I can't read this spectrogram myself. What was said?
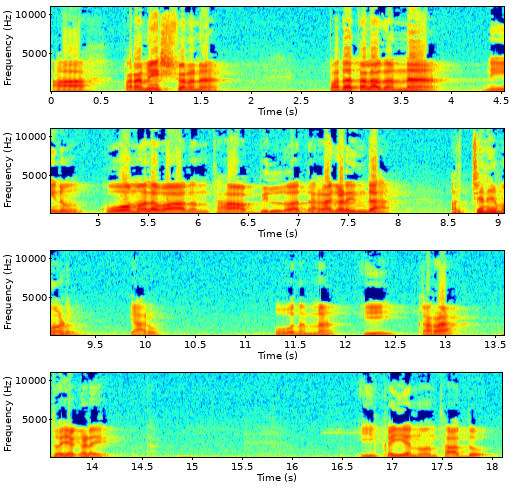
ಆ ಪರಮೇಶ್ವರನ ಪದತಲದನ್ನ ನೀನು ಕೋಮಲವಾದಂತಹ ಬಿಲ್ವ ದಳಗಳಿಂದ ಅರ್ಚನೆ ಮಾಡು. ಯಾರು? ಓ ನನ್ನ ಈ ಕರ ದ್ವಯಗಳೇ ಈ ಕೈ ಅನ್ನುವಂಥದ್ದು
